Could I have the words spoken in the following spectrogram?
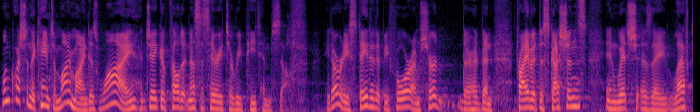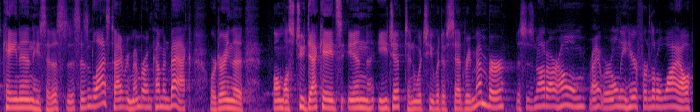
One question that came to my mind is why Jacob felt it necessary to repeat himself. He'd already stated it before. I'm sure there had been private discussions in which, as they left Canaan, he said, This, this isn't the last time. Remember, I'm coming back. Or during the almost two decades in Egypt, in which he would have said, Remember, this is not our home, right? We're only here for a little while.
